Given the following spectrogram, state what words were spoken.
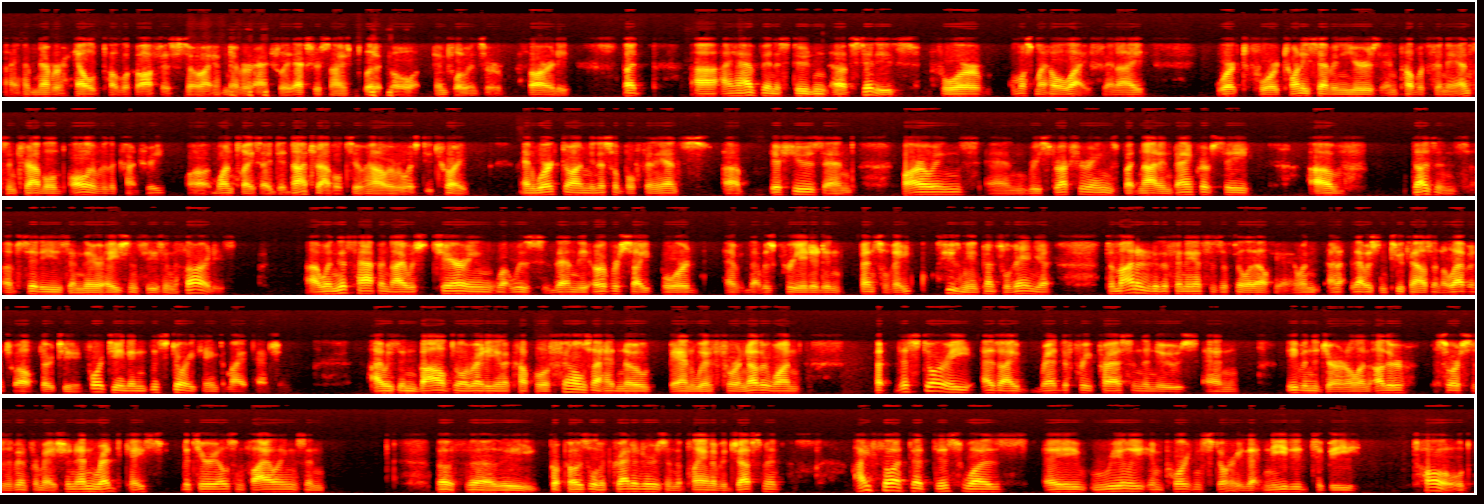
I have never held public office, so I have never actually exercised political influence or authority. But uh, I have been a student of cities for almost my whole life. And I worked for 27 years in public finance and traveled all over the country. Uh, one place I did not travel to, however, was Detroit, and worked on municipal finance uh, issues and borrowings and restructurings, but not in bankruptcy, of dozens of cities and their agencies and authorities. Uh, when this happened, I was chairing what was then the oversight board that was created in Pennsylvania, excuse me, in Pennsylvania to monitor the finances of Philadelphia. When, uh, that was in 2011, 12, 13, 14, and this story came to my attention. I was involved already in a couple of films. I had no bandwidth for another one. But this story, as I read the Free Press and the news and even the Journal and other sources of information and read case materials and filings and both uh, the proposal to creditors and the plan of adjustment, I thought that this was a really important story that needed to be told,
